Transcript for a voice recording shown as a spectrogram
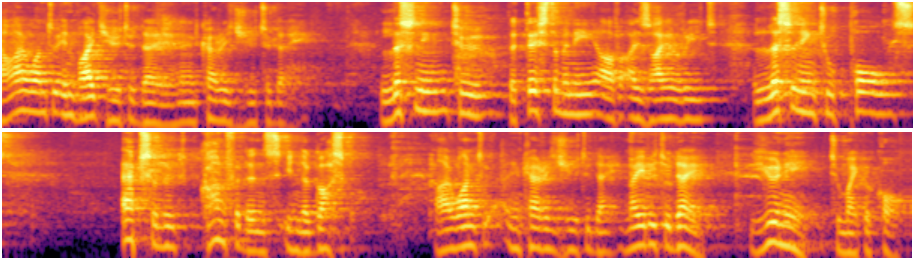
Now, I want to invite you today and encourage you today. Listening to the testimony of Isaiah Reed, listening to Paul's absolute confidence in the gospel, I want to encourage you today. Maybe today you need to make a call.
